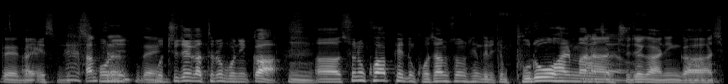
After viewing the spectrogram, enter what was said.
네, 네. 알겠습니다. 아무튼, 오늘 네. 뭐 주제가 들어보니까 음. 어, 수능 코앞에 둔 고3 수험생들이 좀 부러워할 만한 맞아요. 주제가 아닌가 어, 싶은데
